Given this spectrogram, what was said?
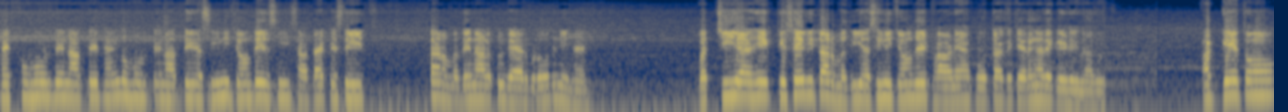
ਸਿੱਖ ਹੋਣ ਦੇ ਨਾਤੇ, ਸਿੰਘ ਹੋਣ ਦੇ ਨਾਤੇ ਅਸੀਂ ਨਹੀਂ ਚਾਹੁੰਦੇ, ਅਸੀਂ ਸਾਡਾ ਕਿਸੇ ਧਰਮ ਦੇ ਨਾਲ ਕੋਈ ਗੈਰ ਵਿਰੋਧ ਨਹੀਂ ਹੈ। ਬੱਚੀ ਆ ਇਹ, ਕਿਸੇ ਵੀ ਧਰਮ ਦੀ ਅਸੀਂ ਨਹੀਂ ਚਾਹੁੰਦੇ, ਥਾਣਿਆਂ, ਕੋਟਾ, ਕਚਹਿਰੀਆਂ ਦੇ ਗੇੜੇ ਲਾਵੇ। ਅੱਗੇ ਤੋਂ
